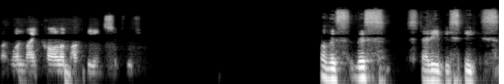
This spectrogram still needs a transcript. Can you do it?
what one might call a bhakti institution. Well, this this study bespeaks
